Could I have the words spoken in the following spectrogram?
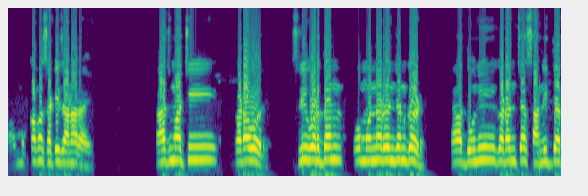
मुक्कामासाठी जाणार आहे. राजमाची गडावर श्रीवर्धन व मनोरंजन गड या दोन्ही गडांच्या सानिध्यात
